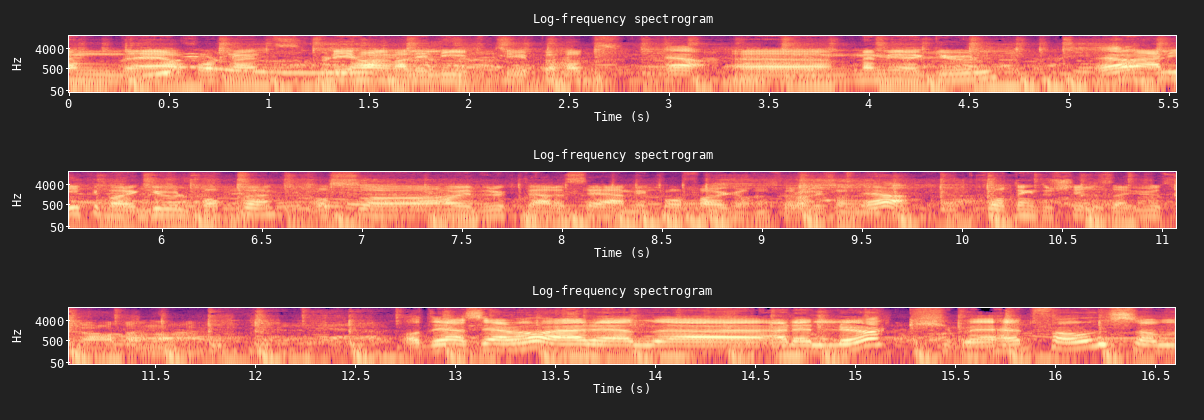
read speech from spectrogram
enn det er av Fortnite. For de har en veldig lik type HUD, ja. uh, med mye gul. Ja. Men jeg liker bare gul poppe, og så har vi brukt de her CMYK-fargene for å liksom ja. få ting til å skille seg ut fra alt annet. Og det jeg ser nå, er, en, eh, er det en løk med headphones som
